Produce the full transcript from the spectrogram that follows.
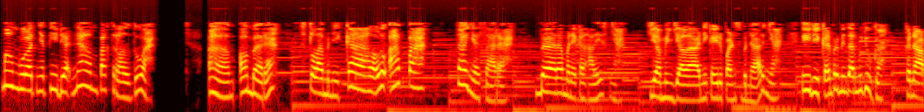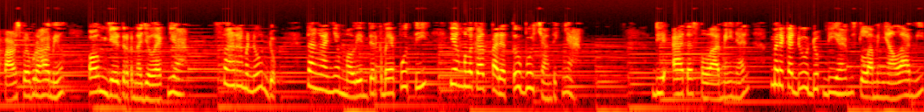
membuatnya tidak nampak terlalu tua. Um, Om Bara, setelah menikah lalu apa? Tanya Sarah. Bara menekan alisnya. Ya menjalani kehidupan sebenarnya. Ini kan permintaanmu juga. Kenapa harus pura-pura hamil? Om jadi terkena jeleknya. Sarah menunduk. Tangannya melintir kebaya putih yang melekat pada tubuh cantiknya. Di atas pelaminan, mereka duduk diam setelah menyalami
